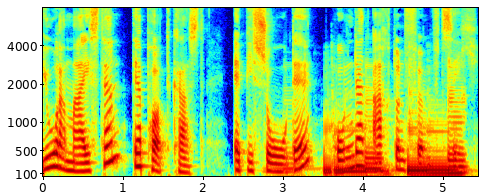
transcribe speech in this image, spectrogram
Jura Meistern, der Podcast, Episode 158.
